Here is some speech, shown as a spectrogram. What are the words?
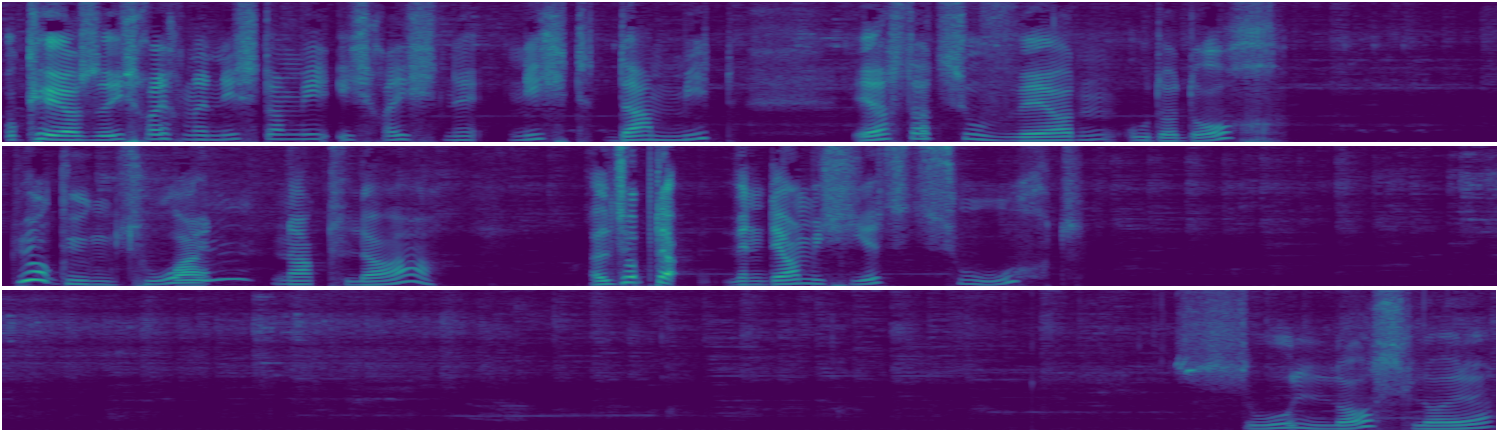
Okay, also ich rechne nicht damit, ich rechne nicht damit, erster zu werden, oder doch? Ja, gegen so einen? Na klar. Als ob der, wenn der mich jetzt sucht. So los, Leute.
